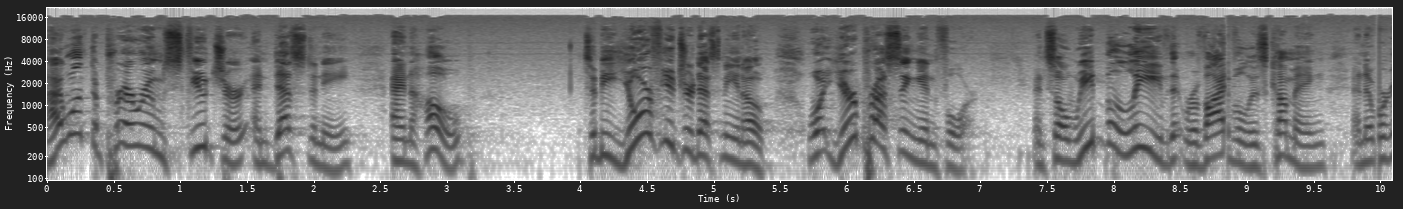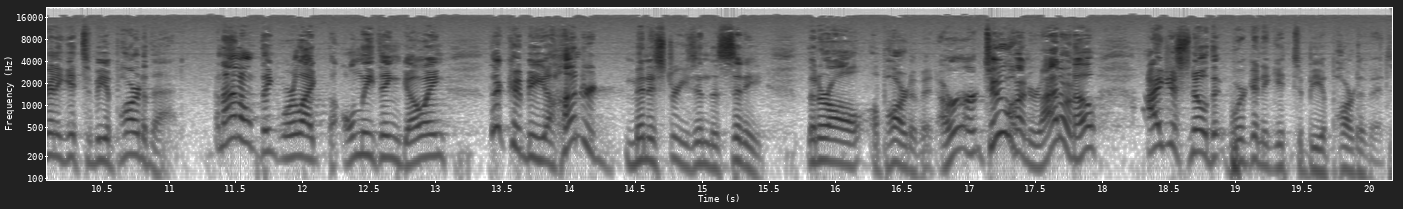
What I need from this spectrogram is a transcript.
I want the prayer room's future and destiny and hope to be your future destiny and hope, what you're pressing in for. And so we believe that revival is coming and that we're going to get to be a part of that. And I don't think we're like the only thing going. There could be 100 ministries in the city that are all a part of it, or, or 200. I don't know. I just know that we're going to get to be a part of it.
